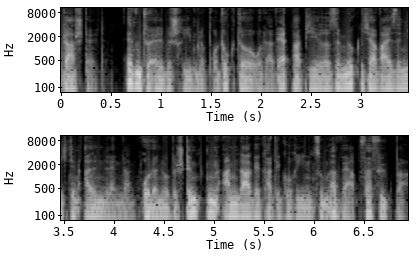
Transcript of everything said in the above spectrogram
darstellt. Eventuell beschriebene Produkte oder Wertpapiere sind möglicherweise nicht in allen Ländern oder nur bestimmten Anlagekategorien zum Erwerb verfügbar.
